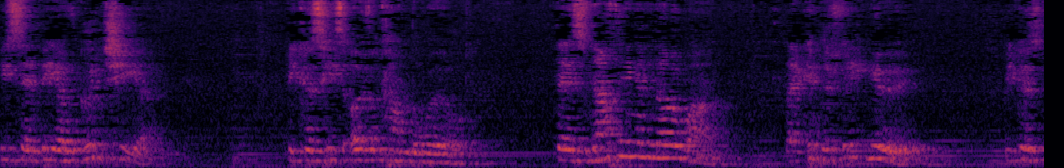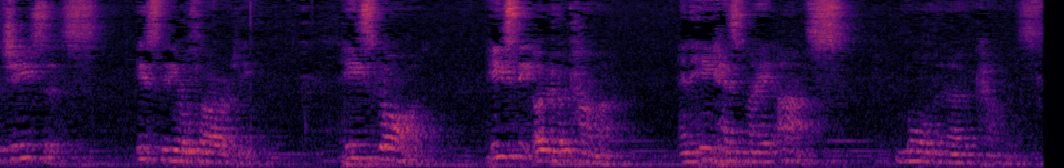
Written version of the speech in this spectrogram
He said, Be of good cheer because He's overcome the world. There's nothing and no one that can defeat you because Jesus is the authority. He's God. He's the overcomer. And He has made us more than overcomers.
